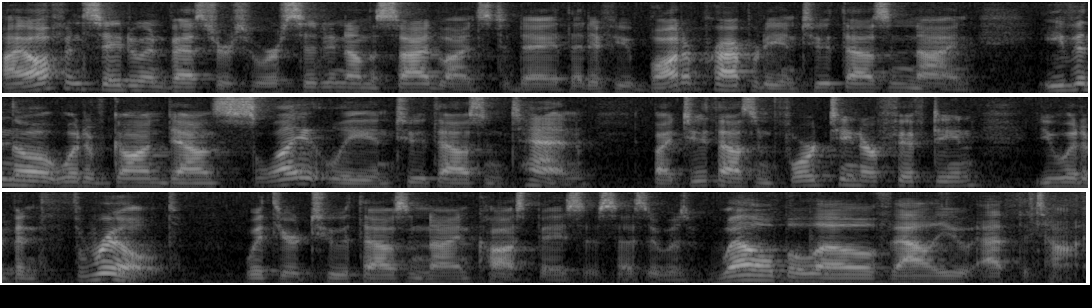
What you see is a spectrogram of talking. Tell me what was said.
I often say to investors who are sitting on the sidelines today that if you bought a property in 2009, even though it would have gone down slightly in 2010, by 2014 or 15, you would have been thrilled with your 2009 cost basis as it was well below value at the time.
